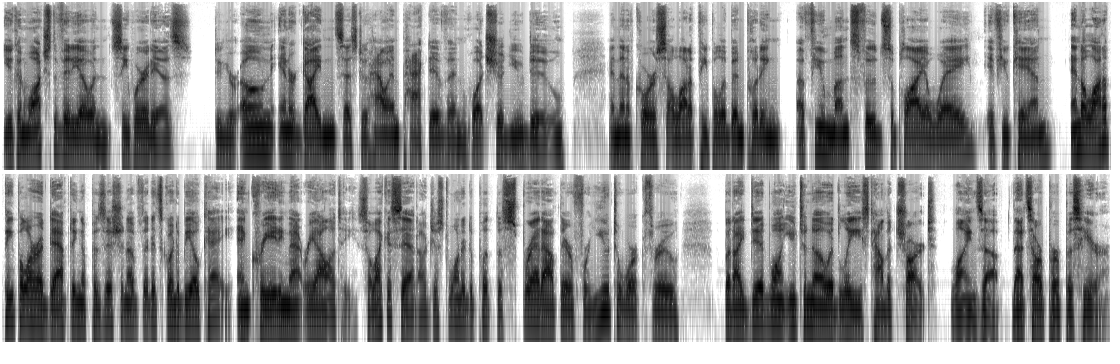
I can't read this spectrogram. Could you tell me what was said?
You can watch the video and see where it is. Do your own inner guidance as to how impactive and what should you do. And then, of course, a lot of people have been putting a few months' food supply away if you can. And a lot of people are adapting a position of that it's going to be okay and creating that reality. So, like I said, I just wanted to put the spread out there for you to work through, but I did want you to know at least how the chart lines up. That's our purpose here.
